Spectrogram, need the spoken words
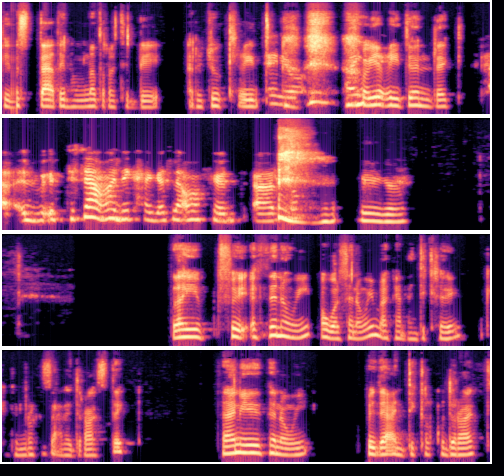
كنت بس تعطينهم نظرة اللي أرجوك عيد أيوة. ويعيدون لك. الابتسامة هذيك حقت لا ما فهمت عارفة؟ أيوة طيب في الثانوي أول ثانوي ما كان عندك شيء كنت مركزة على دراستك. ثاني ثانوي بدأ عندك القدرات.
